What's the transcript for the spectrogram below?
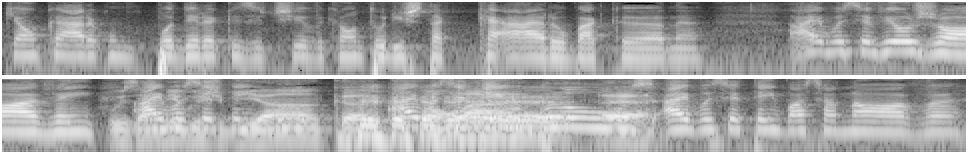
que é um cara com poder aquisitivo, que é um turista caro, bacana. Aí você vê o jovem, Os aí amigos você de tem Bianca, blu- aí você tem o blues, É. aí você tem bossa nova.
